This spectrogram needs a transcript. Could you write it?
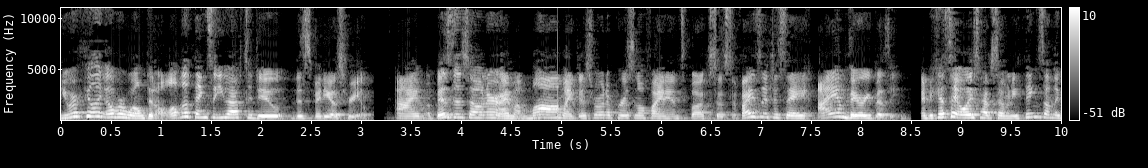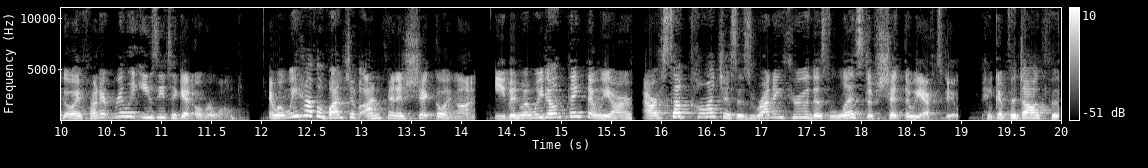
you are feeling overwhelmed at all of the things that you have to do, this video is for you. I'm a business owner, I'm a mom, I just wrote a personal finance book, so suffice it to say, I am very busy. And because I always have so many things on the go, I found it really easy to get overwhelmed. And when we have a bunch of unfinished shit going on, even when we don't think that we are, our subconscious is running through this list of shit that we have to do. Pick up the dog food,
